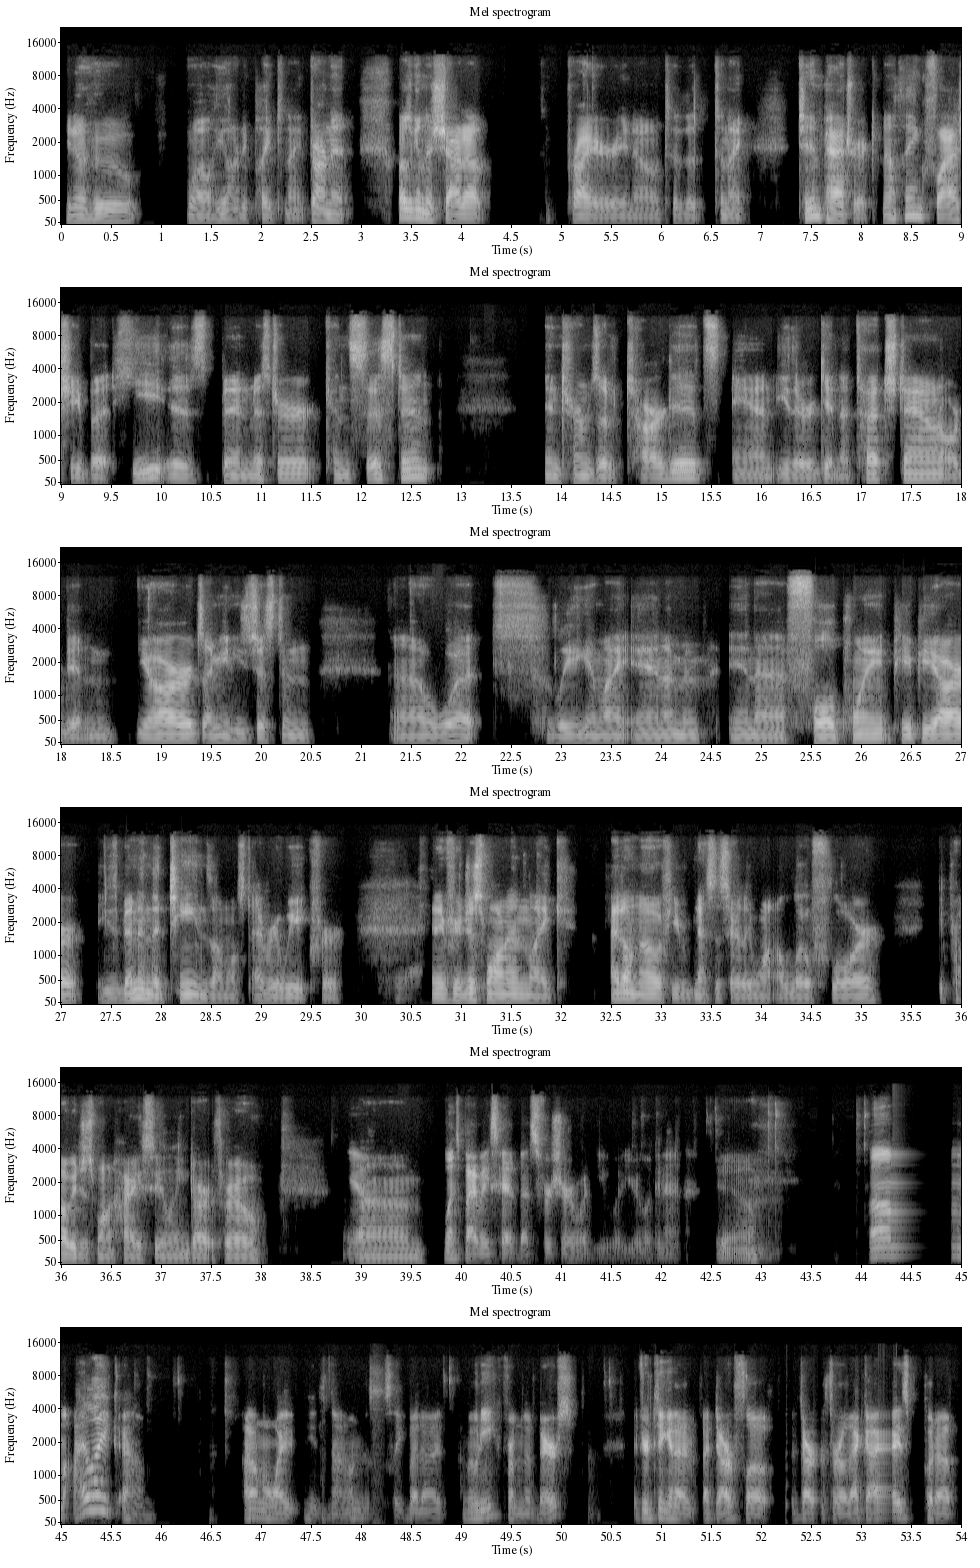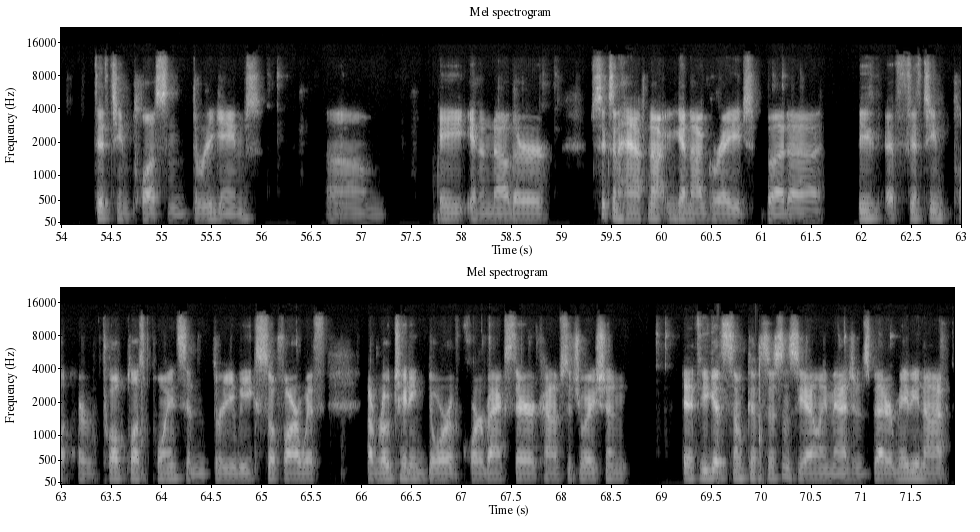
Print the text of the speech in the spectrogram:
You know who? Well, he already played tonight. Darn it! I was going to shout out prior, you know, to the tonight. Tim Patrick, nothing flashy, but he has been Mr. Consistent in terms of targets and either getting a touchdown or getting yards. I mean, he's just in uh, what league am I in? I'm in, a full point PPR. He's been in the teens almost every week for, yeah. and if you're just wanting like, I don't know if you necessarily want a low floor. You probably just want a high ceiling dart throw. Yeah. Um, Once bye weeks hit, that's for sure what you what you're looking at. Yeah. Um, I like um, I don't know why he's not on this league, but uh, Mooney from the Bears if you're thinking a, a dart flow, a dart throw, that guy's put up 15 plus in three games, um, eight in another, six and a half. Not again, not great, but uh, he at 15 plus, or 12 plus points in three weeks so far with a rotating door of quarterbacks there kind of situation. If he gets some consistency, I only imagine it's better. Maybe not.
